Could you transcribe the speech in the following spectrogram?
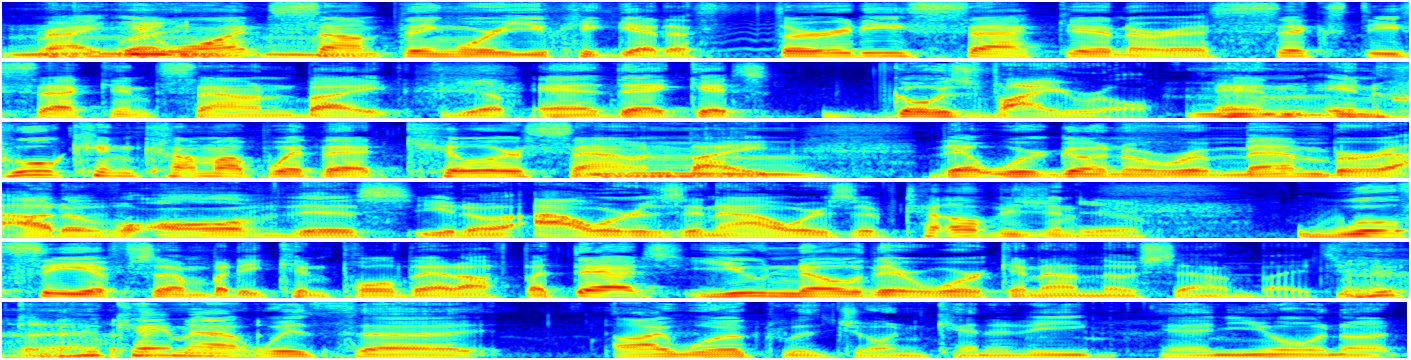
mm, right? You want something where you could get a 30 second or a 60 second sound bite Yep. and that gets goes viral. And and who can come up with that killer sound bite that we're going to remember out of all of this, you know, hours and hours of television? Yeah. We'll see if somebody can pull that off. But that's you know they're working on those sound bites. who, who came out with uh, I worked with John Kennedy and you're not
